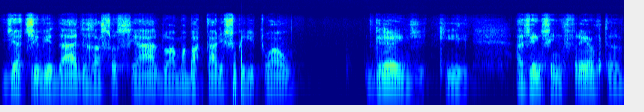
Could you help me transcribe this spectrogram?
de atividades associado a uma batalha espiritual grande que a gente enfrenta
